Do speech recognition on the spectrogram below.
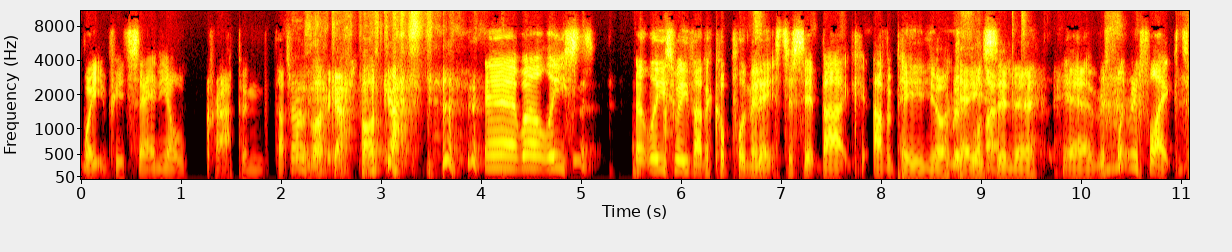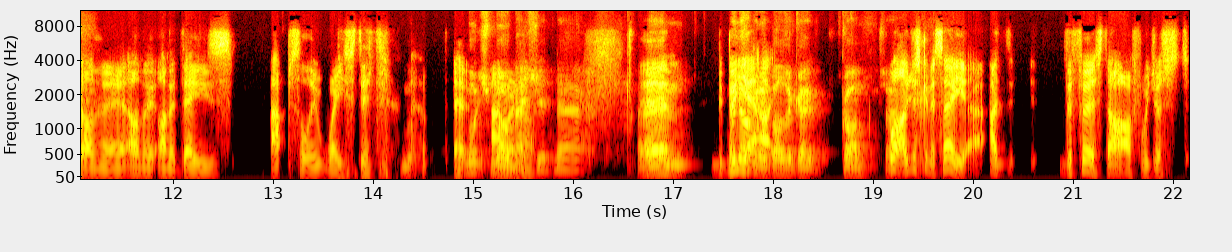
waiting for you to say any old crap, and that sounds like a podcast. yeah, well, at least at least we've had a couple of minutes to sit back, have a pee in your reflect. case, and uh, yeah, reflect, reflect on uh, on a, on a day's absolute wasted. Uh, Much more measured now. Um, um, but, but yeah, I, bother go. Go on. Sorry. Well, I'm just going to say, I, the first half we just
